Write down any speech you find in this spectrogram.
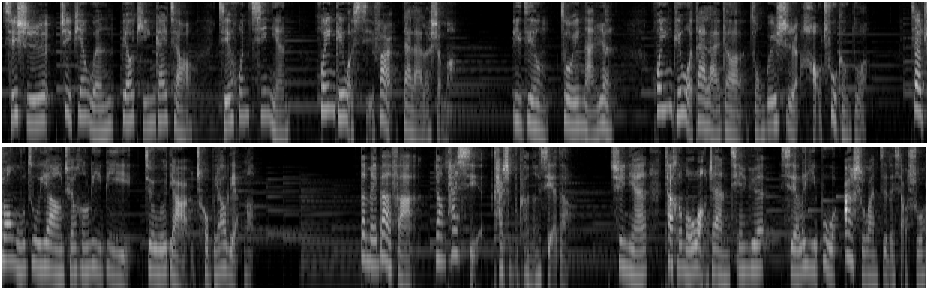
其实这篇文标题应该叫“结婚七年，婚姻给我媳妇儿带来了什么”。毕竟作为男人，婚姻给我带来的总归是好处更多。再装模作样、权衡利弊，就有点臭不要脸了。但没办法，让他写他是不可能写的。去年他和某网站签约，写了一部二十万字的小说，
